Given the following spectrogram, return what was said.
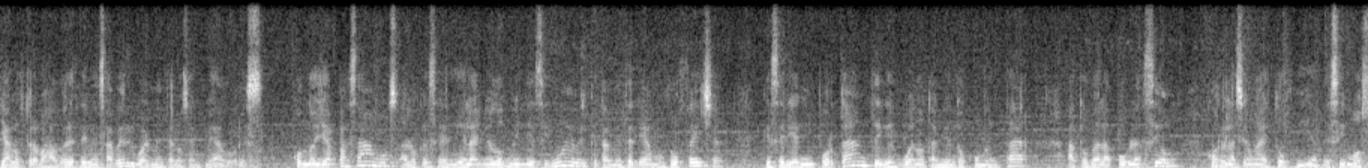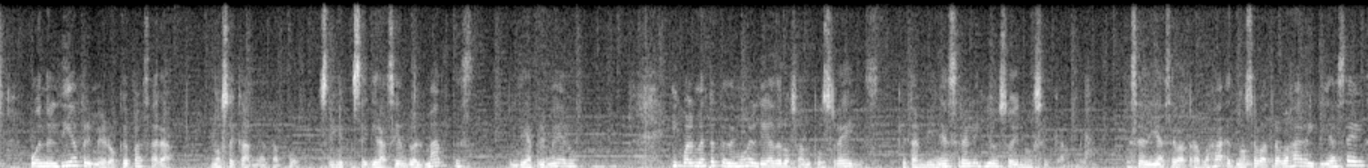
ya los trabajadores deben saber, igualmente los empleadores. Cuando ya pasamos a lo que sería el año 2019, que también teníamos dos fechas que serían importantes y es bueno también documentar a toda la población con relación a estos días. Decimos, bueno, el día primero, ¿qué pasará? No se cambia tampoco, seguirá siendo el martes, el día primero. Igualmente tenemos el Día de los Santos Reyes, que también es religioso y no se cambia. Ese día se va a trabajar, no se va a trabajar el día 6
